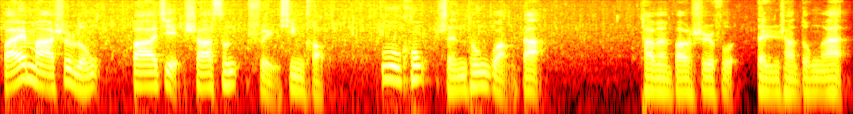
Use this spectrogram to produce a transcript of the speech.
白马是龙，八戒、沙僧水性好，悟空神通广大，他们帮师傅登上东岸。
